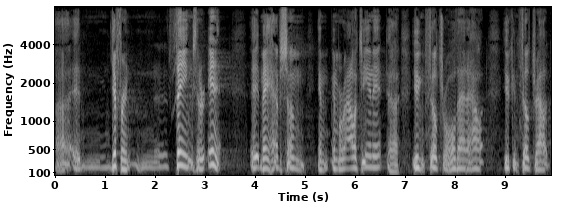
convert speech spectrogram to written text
uh, different things that are in it. It may have some immorality in it. Uh, you can filter all that out. You can filter out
